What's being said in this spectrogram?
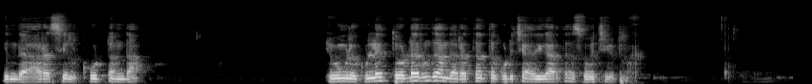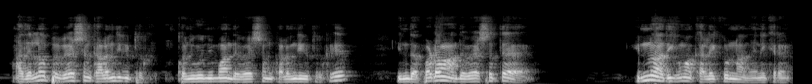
இந்த அரசியல் கூட்டம்தான் இவங்களுக்குள்ளே தொடர்ந்து அந்த ரத்தத்தை குடித்து அதிகாரத்தை சுவைச்சிக்கிட்டு இருக்கு. அதெல்லாம் இப்போ வேஷம் கலைஞ்சிக்கிட்டு இருக்கு. கொஞ்சம் கொஞ்சமாக அந்த வேஷம் கலைஞ்சிக்கிட்டு இருக்கு. இந்த படம் அந்த வேஷத்தை இன்னும் அதிகமாக கலைக்கும்னு நான் நினைக்கிறேன்.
